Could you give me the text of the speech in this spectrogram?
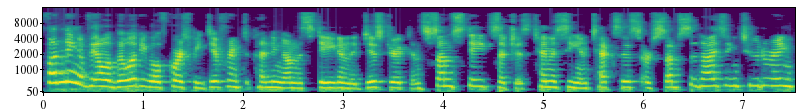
funding availability will of course be different depending on the state and the district and some states such as Tennessee and Texas are subsidizing tutoring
